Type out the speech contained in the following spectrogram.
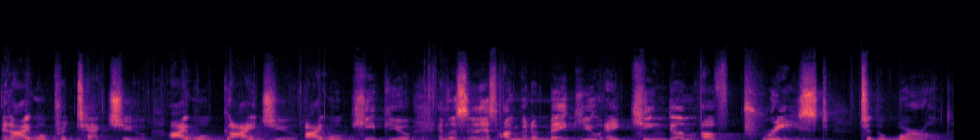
and I will protect you. I will guide you. I will keep you. And listen to this I'm going to make you a kingdom of priests to the world.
